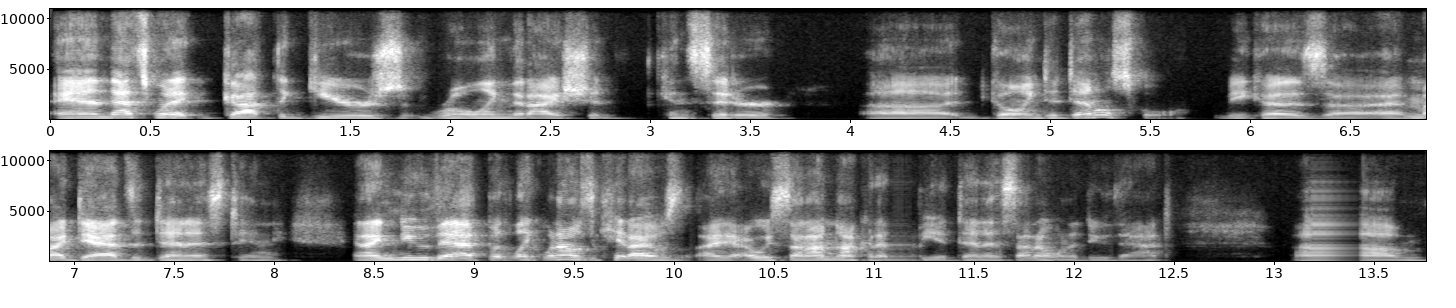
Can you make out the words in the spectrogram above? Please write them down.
And that's when it got the gears rolling that I should consider uh, going to dental school because uh, my dad's a dentist and and I knew that. But like when I was a kid, I was I always thought I'm not going to be a dentist. I don't want to do that. Um,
